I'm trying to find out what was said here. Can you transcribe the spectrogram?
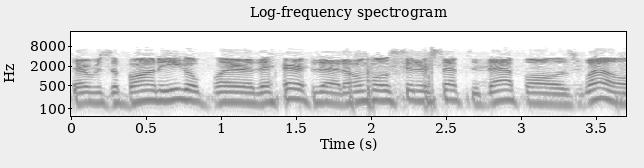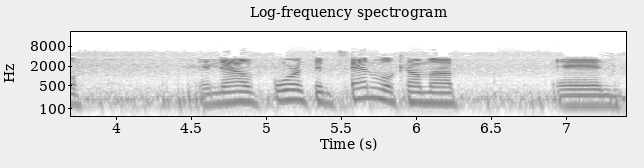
There was a Bon Eagle player there that almost intercepted that ball as well. And now fourth and 10 will come up. And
